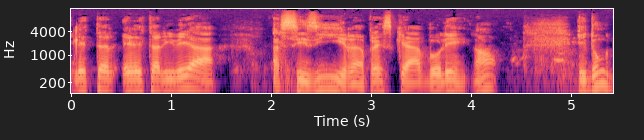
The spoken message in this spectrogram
il est, elle est arrivé à, saisir presque à voler non? Et donc,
